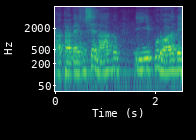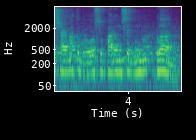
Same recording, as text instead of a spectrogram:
através do Senado, e por hora deixar Mato Grosso para um segundo plano.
